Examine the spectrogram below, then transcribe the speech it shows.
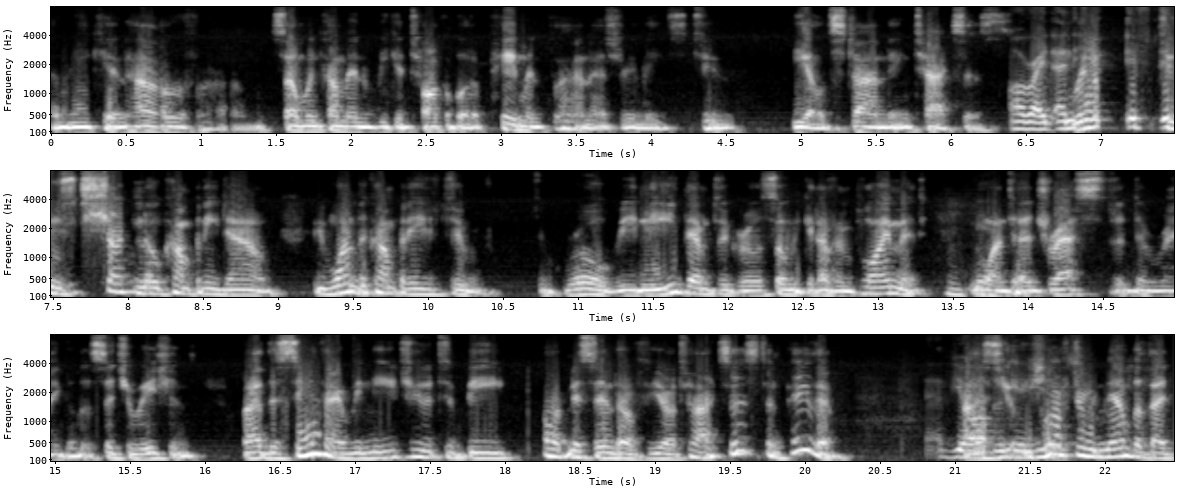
and we can have um, someone come in and we can talk about a payment plan as relates to the outstanding taxes. All right. And We're if, if, to if shut no company down. We want the company to, to grow. We need them to grow so we can have employment. We want to address the, the regular situations. But at the same time, we need you to be cognizant of your taxes and pay them. You, you have to remember that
